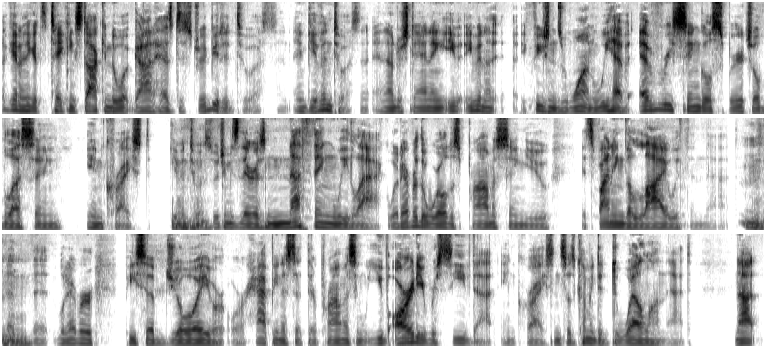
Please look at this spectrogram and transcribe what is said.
Again, I think it's taking stock into what God has distributed to us and, and given to us, and, and understanding even, even uh, Ephesians one, we have every single spiritual blessing in Christ given to mm-hmm. us, which means there is nothing we lack. Whatever the world is promising you, it's finding the lie within that. Mm-hmm. That, that whatever piece of joy or, or happiness that they're promising, you've already received that in Christ, and so it's coming to dwell on that. Not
